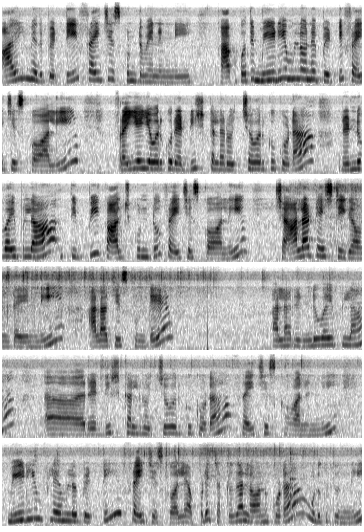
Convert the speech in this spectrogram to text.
ఆయిల్ మీద పెట్టి ఫ్రై చేసుకుంటామేనండి. కాకపోతే మీడియంలోనే పెట్టి ఫ్రై చేసుకోవాలి. ఫ్రై అయ్యే వరకు రెడ్డిష్ కలర్ వచ్చే వరకు కూడా రెండు వైపులా తిప్పి కాల్చుకుంటూ ఫ్రై చేసుకోవాలి. చాలా టేస్టీగా ఉంటాయండి. అలా చేసుకుంటే అలా రెండు వైపులా రెడ్డిష్ కలర్ వచ్చే వరకు కూడా ఫ్రై చేసుకోవాలండి. మీడియం ఫ్లేమ్లో పెట్టి ఫ్రై చేసుకోవాలి. అప్పుడే చక్కగా లోన్ కూడా ఉడుకుతుంది.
